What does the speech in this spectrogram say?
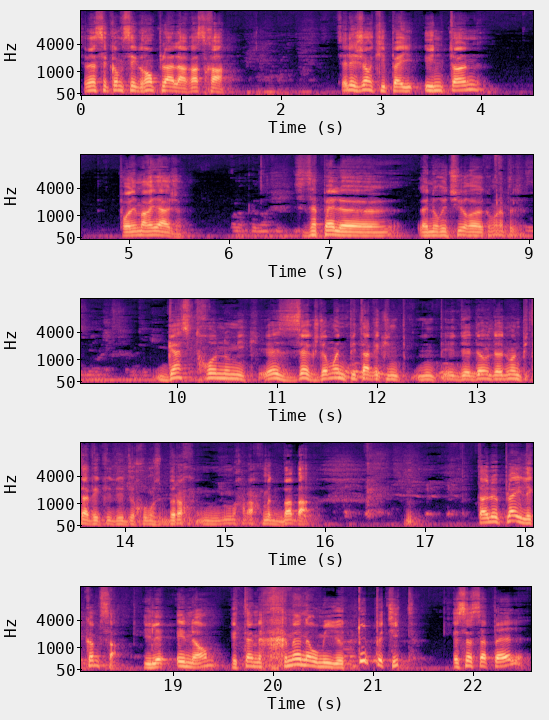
C'est bien, c'est comme ces grands plats, la rasra. C'est les gens qui payent une tonne pour les mariages. Ça s'appelle euh, la nourriture, euh, comment on appelle Gastronomique. Eh, je donne-moi une pita avec une, une- de- de- donne-moi une pita avec du, Rahmat Baba. T'as le plat, il est comme ça. Il est énorme. Et t'as une khnana au milieu, toute petite. Et ça s'appelle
